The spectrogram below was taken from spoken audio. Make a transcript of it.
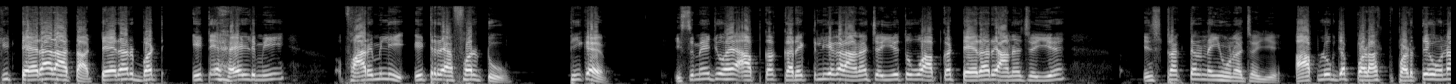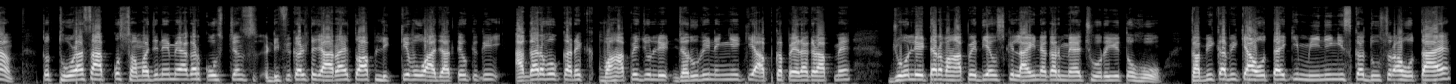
कि टेरर आता terror but it held me formally it refer to ठीक है? इसमें जो है आपका करेक्टली अगर आना चाहिए तो वो आपका टेरर आना चाहिए इंस्ट्रक्टर नहीं होना चाहिए। आप लोग जब पढ़ा, पढ़ते हो ना तो थोड़ा सा आपको समझने में अगर क्वेश्चंस डिफ़िकल्ट जा रहा है तो आप लिख के वो आ जाते हो, क्योंकि अगर वो करेक्ट वहाँ पे जो ज़रूरी नहीं है कि आपका पैराग्राफ में जो लेटर वहाँ पे दिया उसकी लाइन अगर मैच हो रही है तो हो। कभी कभी क्या होता है कि मीनिंग इसका दूसरा होता है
